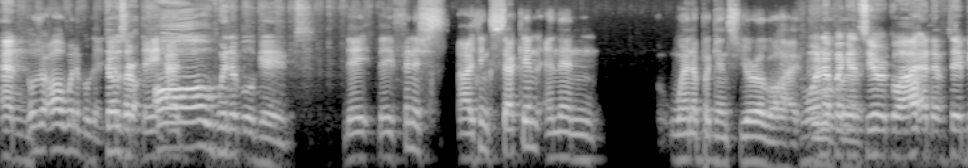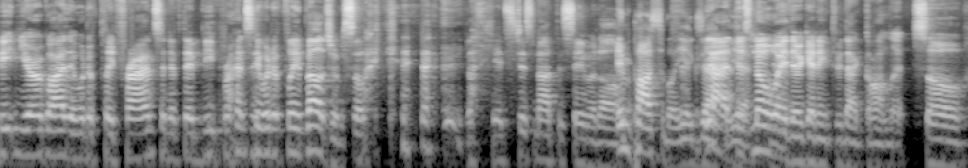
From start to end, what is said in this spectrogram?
And those are all winnable games. Those are all had, winnable games. They they finished, I think, second, and then went up against Uruguay. Went up were- against Uruguay, and if they beaten Uruguay, they would have played France, and if they beat France, they would have played Belgium. So like, it's just not the same at all. impossible. Yeah, exactly. Yeah, there's no way they're getting through that gauntlet. So,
